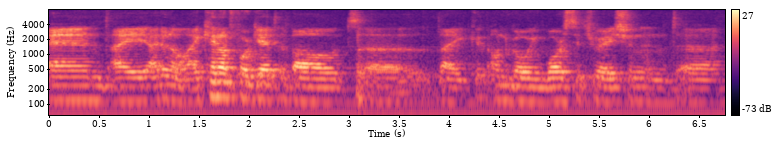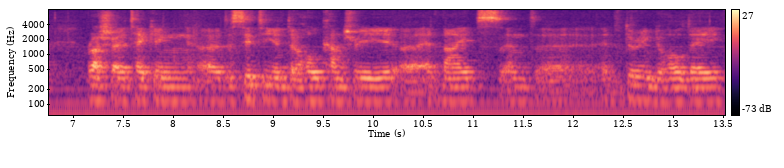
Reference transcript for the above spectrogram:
And I, I don't know, I cannot forget about uh, like ongoing war situation and uh, Russia attacking uh, the city and the whole country uh, at nights and, uh, and during the whole day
